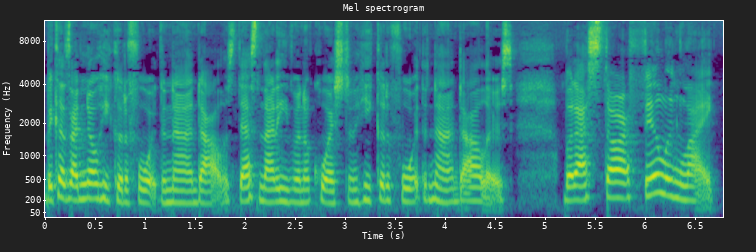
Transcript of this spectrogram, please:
because I know he could afford the $9. That's not even a question. He could afford the $9. But I start feeling like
